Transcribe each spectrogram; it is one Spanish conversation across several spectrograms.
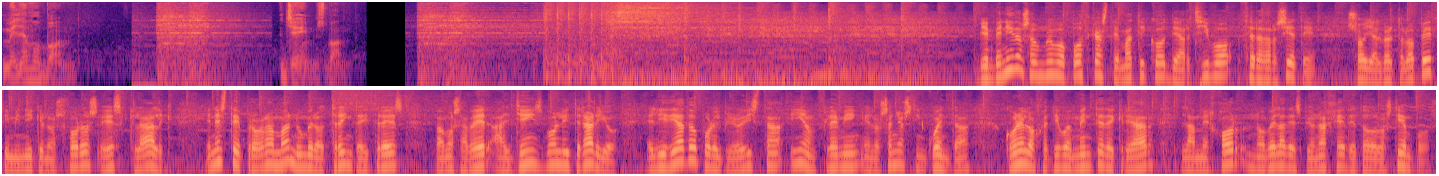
Me llamo Bond. James Bond. Bienvenidos a un nuevo podcast temático de Archivo 007. Soy Alberto López y mi nick en los foros es Clark. En este programa número 33 vamos a ver al James Bond literario, el ideado por el periodista Ian Fleming en los años 50 con el objetivo en mente de crear la mejor novela de espionaje de todos los tiempos.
